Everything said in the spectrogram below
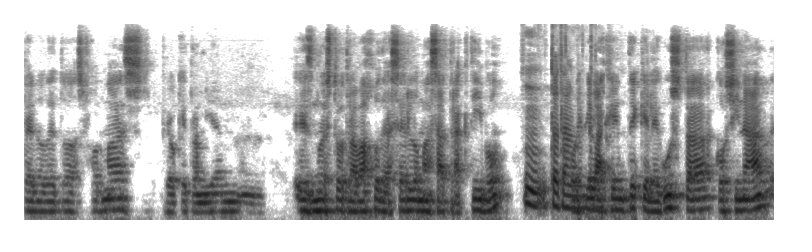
pero de todas formas creo que también es nuestro trabajo de hacerlo más atractivo. Mm, totalmente. Porque la gente que le gusta cocinar,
